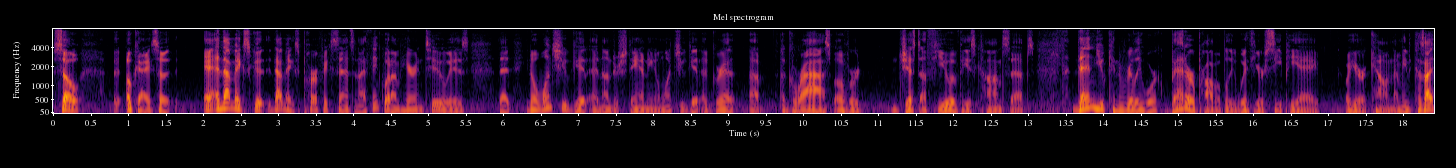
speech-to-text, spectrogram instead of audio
So uh, okay so and that makes good that makes perfect sense and i think what i'm hearing too is that you know once you get an understanding and once you get a, gra- uh, a grasp over just a few of these concepts, then you can really work better probably with your CPA or your accountant. I mean, because I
